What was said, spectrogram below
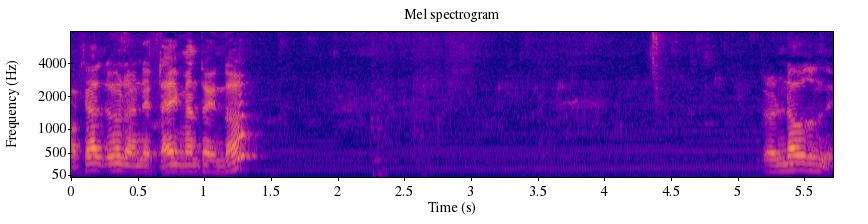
ఒకసారి చూడండి టైం ఎంత అయిందో. రెండు అవుతుంది.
